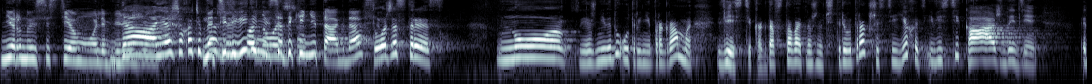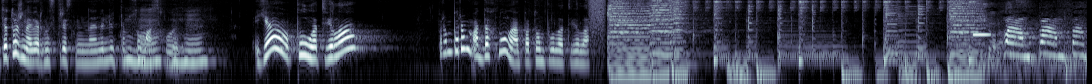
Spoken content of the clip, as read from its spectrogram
Нервную систему Оля бережет. Да, я еще хочу На телевидении все-таки не так, да? всё? Тоже стресс. Но я же не веду утренние программы «Вести», когда вставать нужно в 4 утра, к 6 ехать и вести каждый день. Это тоже, наверное, стресс, наверное, люди там с ума сходят. мгм. Я пул отвела, прям-прям отдохнула, а потом пул отвела. Пам-пам-пам.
